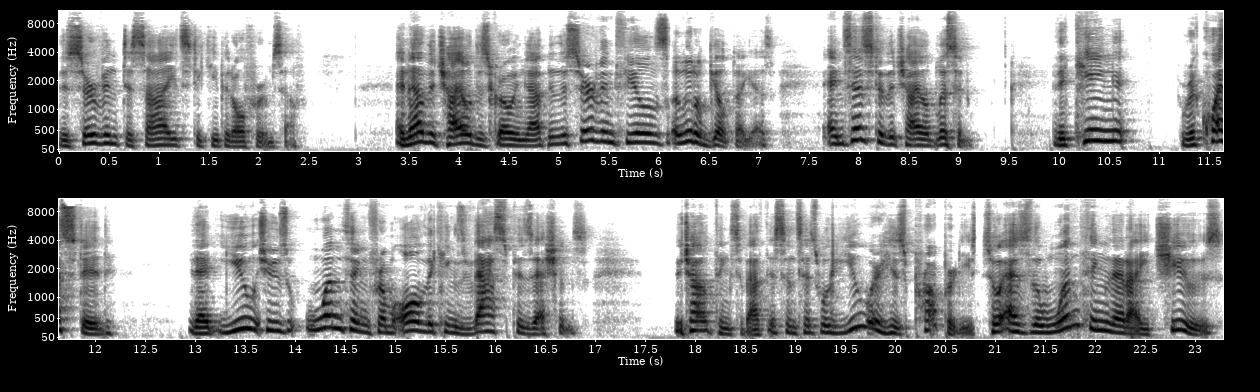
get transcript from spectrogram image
the servant decides to keep it all for himself. And now the child is growing up, and the servant feels a little guilt, I guess, and says to the child, Listen, the king requested that you choose one thing from all the king's vast possessions. The child thinks about this and says, Well, you are his property. So, as the one thing that I choose,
